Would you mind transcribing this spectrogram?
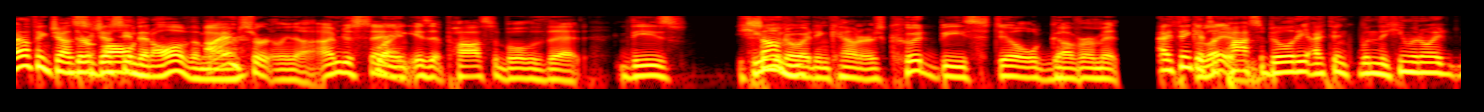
I don't think John's suggesting all- that all of them are. I'm certainly not. I'm just saying, Right. is it possible that these Some- humanoid encounters could be still government? I think it's related. a possibility. I think when the humanoid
